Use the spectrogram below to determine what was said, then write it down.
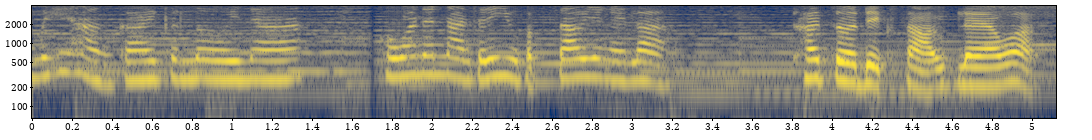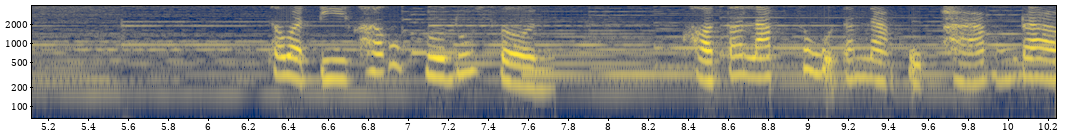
ไม่ให้ห่างไกลกันเลยนะ เพราะว่านานๆจะได้อยู่กับเจ้ายังไงล่ะข้าเจอเด็กสาวอีกแล้วอะสวัสดีข้าก็คือลูกเสินขอต้อนรับสู่ตำหนักบุปผาของเรา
